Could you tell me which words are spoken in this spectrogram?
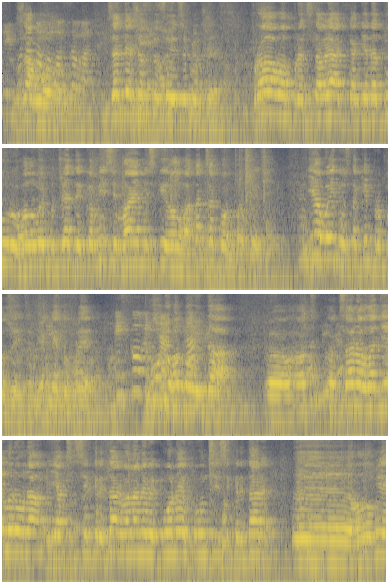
комісії. за Будемо голову. голосувати. Це те, що стосується бюджету. Право представляти кандидатуру голови бюджетної комісії має міський голова. Так закон прописаний. Я вийду з таким пропозиціями. Яке то время? Військовий Буду час, готовий, так? так. Да. Е, Ок- Оксана Владимировна, як секретар, вона не виконує функції секретар е, голови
